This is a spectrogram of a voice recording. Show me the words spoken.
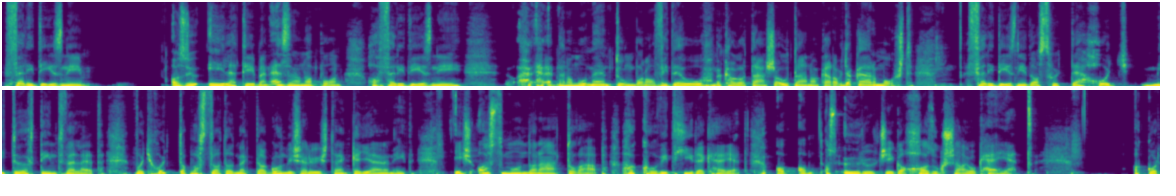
felidézné az ő életében, ezen a napon, ha felidézné ebben a momentumban, a videó meghallgatása után akár, vagy akár most, felidéznéd azt, hogy te hogy, mi történt veled, vagy hogy tapasztaltad meg te a gondviselő Isten kegyelmét, és azt mondanád tovább a Covid hírek helyett, a, a, az őrültség, a hazugságok helyett, akkor,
